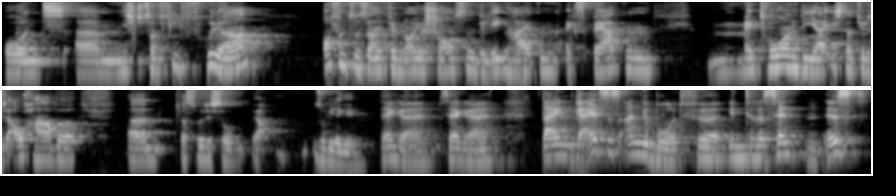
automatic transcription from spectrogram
und ähm, nicht schon viel früher offen zu sein für neue Chancen, Gelegenheiten, Experten, Mentoren, die ja ich natürlich auch habe. Ähm, das würde ich so, ja, so wiedergeben. Sehr geil, sehr geil. Dein geilstes Angebot für Interessenten ist?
